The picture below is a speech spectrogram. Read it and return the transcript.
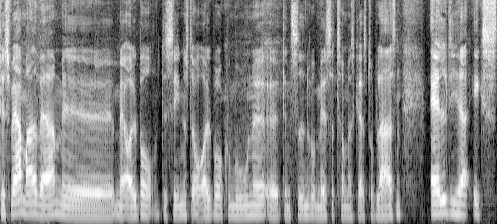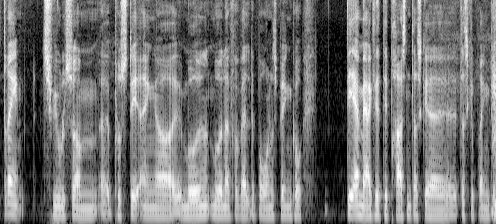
desværre meget værre med, med Aalborg. Det seneste år, Aalborg Kommune, øh, den siddende borgmester Thomas Kastrup Larsen. Alle de her ekstremt tvivlsomme øh, posteringer, øh, måden, måden at forvalte borgernes penge på. Det er mærkeligt, at det er pressen, der skal, der skal bringe det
